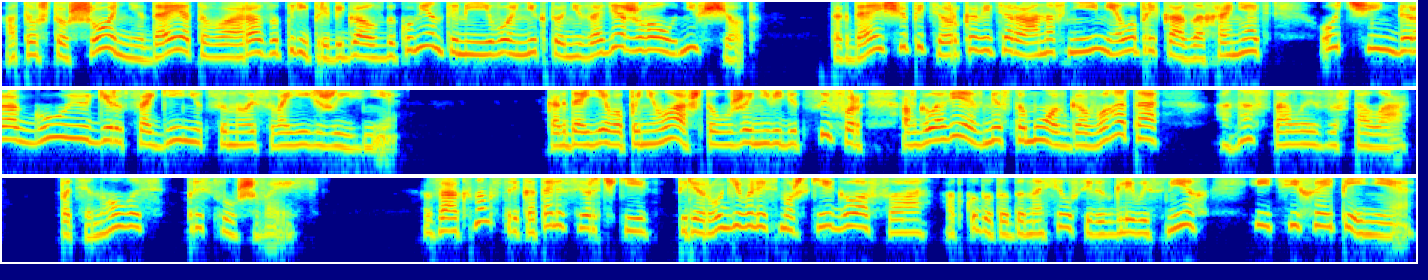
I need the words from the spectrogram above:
А то, что Шонни до этого раза три прибегал с документами, его никто не задерживал, не в счет. Тогда еще пятерка ветеранов не имела приказа охранять очень дорогую герцогиню ценой своей жизни. Когда Ева поняла, что уже не видит цифр, а в голове вместо мозга вата, она встала из-за стола, потянулась, прислушиваясь. За окном стрекотали сверчки, переругивались мужские голоса, откуда-то доносился визгливый смех и тихое пение.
